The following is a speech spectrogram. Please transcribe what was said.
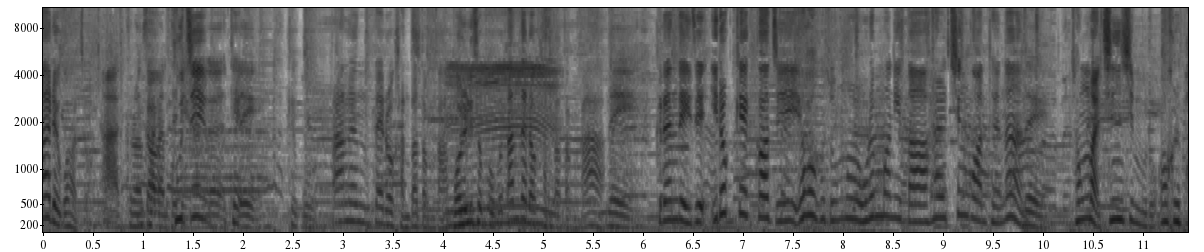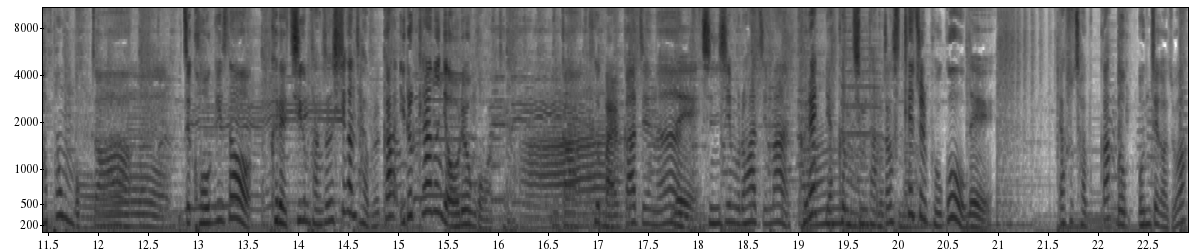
하려고 하죠. 아 그런 그러니까 사람들 굳이 이렇게 이렇게 뭐 다른 데로 간다던가 멀리서 보고 딴 데로 간다던가 네. 그런데 이제 이렇게까지 야 정말 오랜만이다 할 친구한테는 네. 정말 진심으로 아 그래 밥 한번 먹자 어. 이제 거기서 그래 지금 당장 시간 잡을까 이렇게 하는 게 어려운 것 같아요 아. 그러니까 그 말까지는 네. 진심으로 하지만 그래 아, 야 그럼 지금 당장 그렇구나. 스케줄 보고 네. 약속 잡을까 너 언제 가져와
